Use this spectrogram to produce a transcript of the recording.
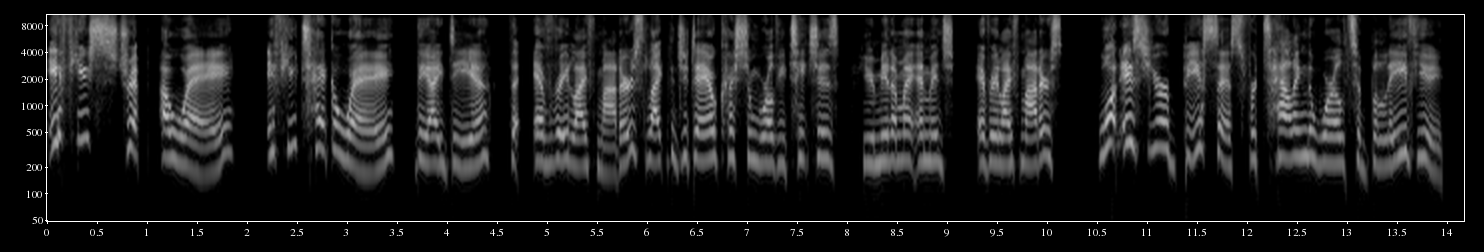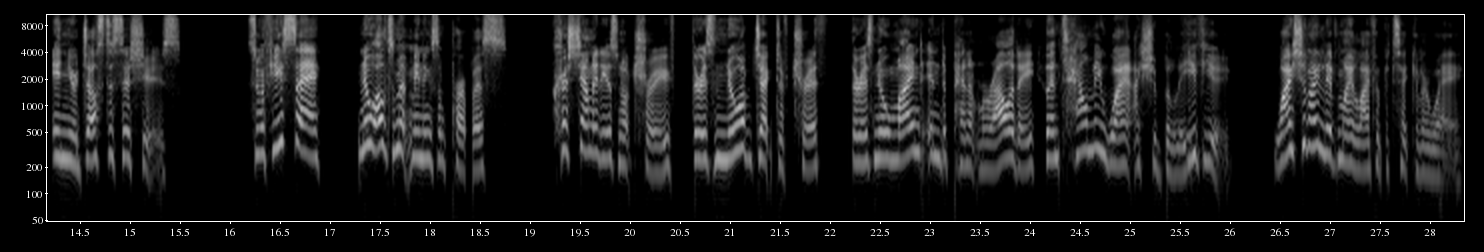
if you strip away, if you take away the idea that every life matters, like the Judeo Christian worldview teaches, you're made in my image, every life matters. What is your basis for telling the world to believe you in your justice issues? So if you say, no ultimate meanings and purpose, Christianity is not true, there is no objective truth, there is no mind independent morality, then tell me why I should believe you. Why should I live my life a particular way?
